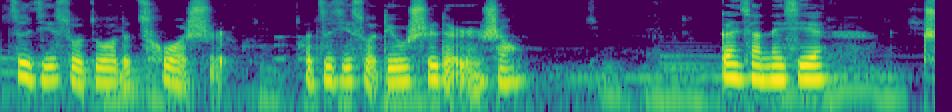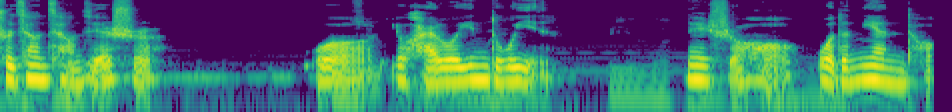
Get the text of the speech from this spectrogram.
自己所做的错事和自己所丢失的人生。干下那些持枪抢劫时，我有海洛因毒瘾。那时候，我的念头、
